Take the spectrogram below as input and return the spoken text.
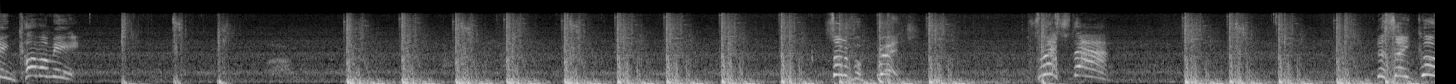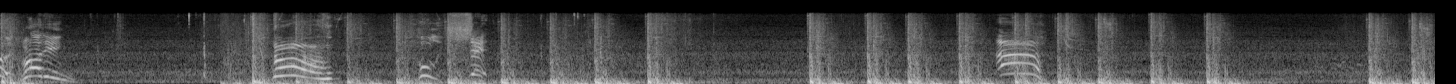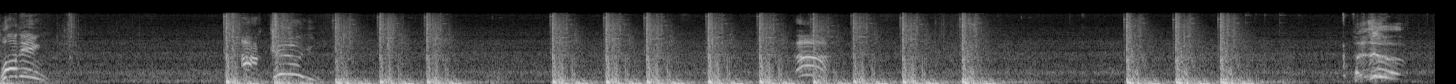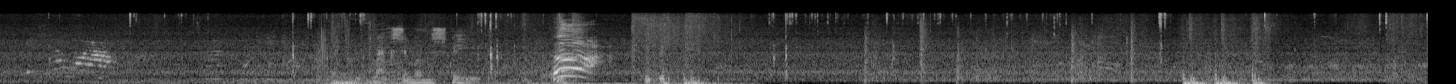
Loading! Cover me! Son of a bitch! Smash that! This ain't good! Loading! Ah! Holy shit! Ah! Loading! I'll kill you! Ah! Maximum speed.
